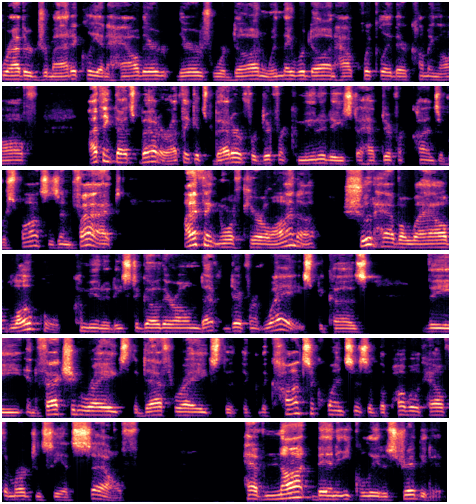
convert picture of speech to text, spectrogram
rather dramatically in how their theirs were done, when they were done, how quickly they're coming off. I think that's better. I think it's better for different communities to have different kinds of responses. In fact, I think North Carolina should have allowed local communities to go their own def- different ways because the infection rates, the death rates, the, the, the, consequences of the public health emergency itself have not been equally distributed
